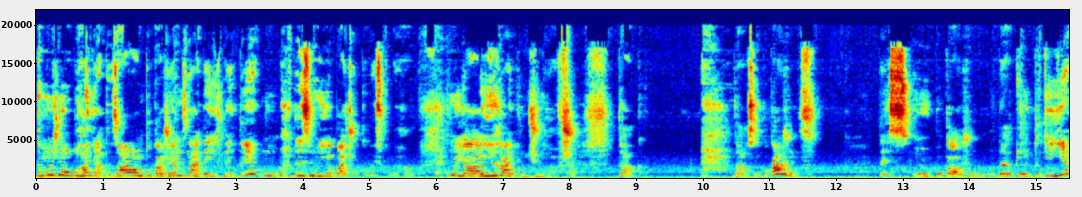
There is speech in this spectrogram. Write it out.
де можна обганяти. Зараз вам покажу. Я не знаю, де їх знайти. Ну, десь я бачив колись, коли грав. Ну, я і граю більше гравши. Так. Зараз вам покажу. Десь е, покажу, де той такі є.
